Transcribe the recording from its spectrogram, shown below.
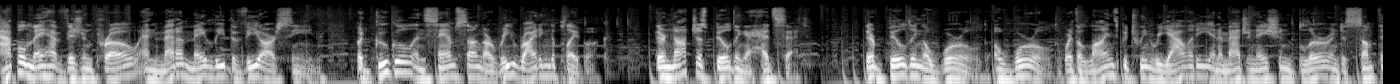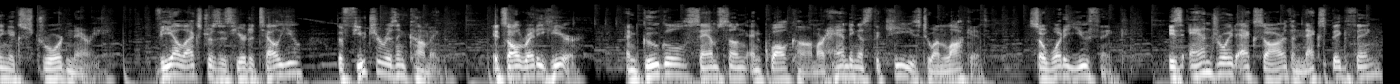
Apple may have Vision Pro and Meta may lead the VR scene, but Google and Samsung are rewriting the playbook. They're not just building a headset. They're building a world, a world where the lines between reality and imagination blur into something extraordinary. VL Extras is here to tell you, the future isn't coming. It's already here. And Google, Samsung, and Qualcomm are handing us the keys to unlock it. So what do you think? Is Android XR the next big thing?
